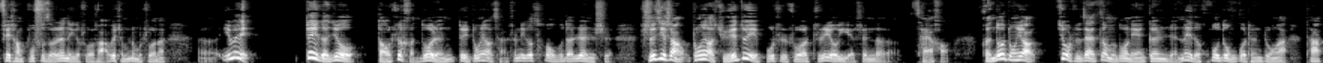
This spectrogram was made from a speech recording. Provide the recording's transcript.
非常不负责任的一个说法。为什么这么说呢？呃，因为这个就导致很多人对中药产生了一个错误的认识。实际上，中药绝对不是说只有野生的才好，很多中药就是在这么多年跟人类的互动过程中啊，它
